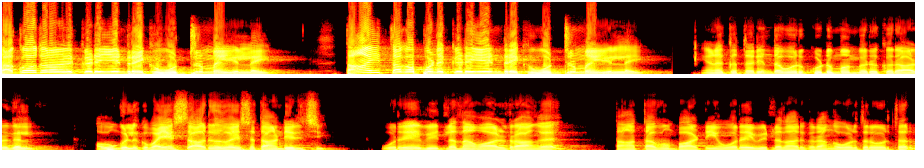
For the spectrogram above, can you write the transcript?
சகோதரருக்கிடையே இன்றைக்கு ஒற்றுமை இல்லை. தாய் தகப்பனுக்கிடையே இன்றைக்கு ஒற்றுமை இல்லை. எனக்கு தெரிந்த ஒரு குடும்பம் இருக்கிறார்கள். அவங்களுக்கு வயசு அறுபது வயசை தாண்டிருச்சு. ஒரே வீட்டில் தான் வாழ்கிறாங்க தாத்தாவும் பாட்டியும் ஒரே வீட்டில் தான் இருக்கிறாங்க. ஒருத்தர் ஒருத்தர்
